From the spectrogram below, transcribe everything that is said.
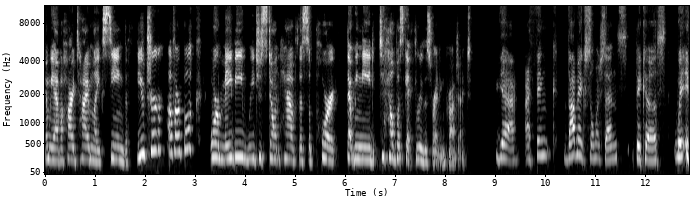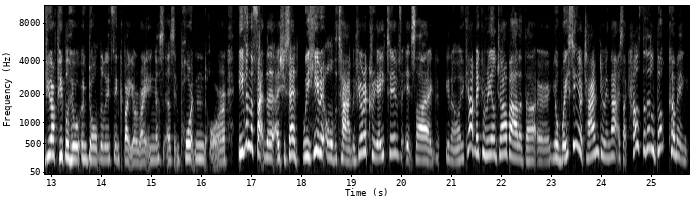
and we have a hard time like seeing the future of our book or maybe we just don't have the support that we need to help us get through this writing project yeah, I think that makes so much sense because if you have people who, who don't really think about your writing as, as important, or even the fact that, as you said, we hear it all the time. If you're a creative, it's like, you know, you can't make a real job out of that, or you're wasting your time doing that. It's like, how's the little book coming?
